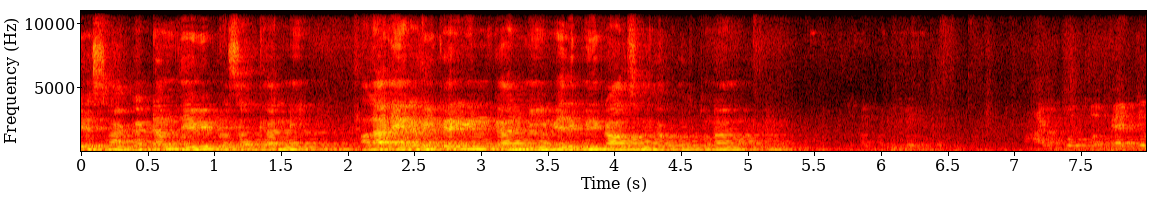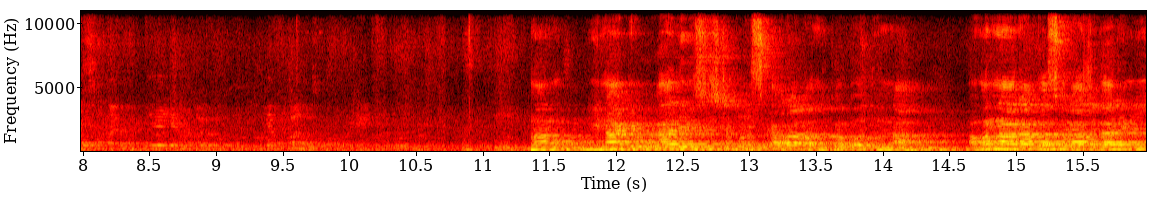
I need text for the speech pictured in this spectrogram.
చేసిన గడ్డం దేవి ప్రసాద్ గారిని అలానే రవి కరీం గారిని వేదిక మీదకి రావాల్సిందిగా కోరుతున్నాను. ఈనాటి ఉగాది విశిష్ట పురస్కారాలు అందుకోబోతున్న అమర్నారా బసవరాజు గారిని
